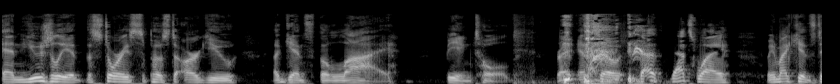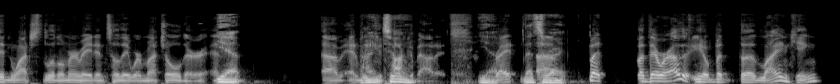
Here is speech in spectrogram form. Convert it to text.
and usually it, the story is supposed to argue against the lie being told, right? And so that that's why. I mean, my kids didn't watch The Little Mermaid until they were much older, and Yeah. Um, and we Mine could too. talk about it Yeah. right? That's Um, right. But but there were other, you know, but the Lion King,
